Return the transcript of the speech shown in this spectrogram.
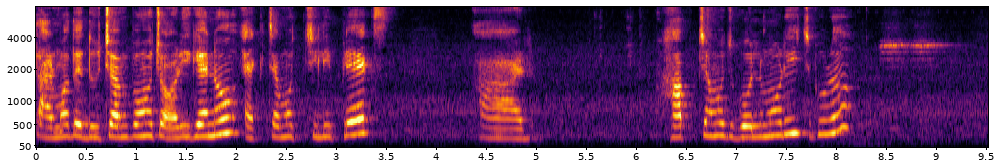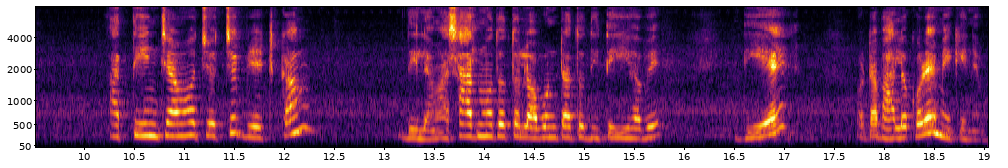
তার মধ্যে দু চামচ অরিগ্যানো, এক চামচ চিলি ফ্লেক্স আর হাফ চামচ গোলমরিচ গুঁড়ো আর তিন চামচ হচ্ছে ব্রেড কাম দিলাম। আর স্বাদ মতো তো লবণটা তো দিতেই হবে। দিয়ে ওটা ভালো করে মেখে নেব।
